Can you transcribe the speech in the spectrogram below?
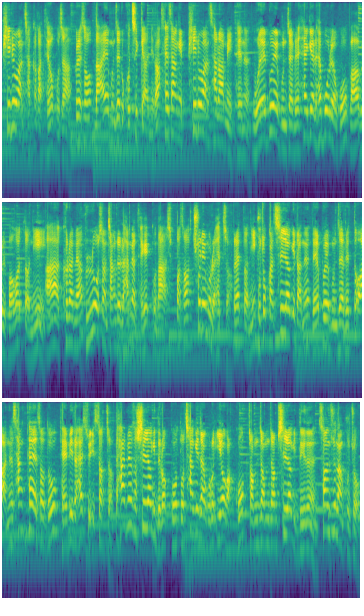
필요한 작가가 되어보자. 그래서 나의 문제를 고칠 게 아니라 세상에 필요한 사람이 되는 외부의 문제를 해결해보려고 마음을 먹었더니 아 그러면 블루오션 장르를 하면 되겠구나 싶어서 추리물을 했죠. 그랬더니 부족한 실력이라는 내부의 문제를 떠안은 상태에서도 데뷔를 할 수 있었죠. 하면서 실력이 늘었고 또 차기작으로 이어갔고 점점점 실력이 느는 선순환 구조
